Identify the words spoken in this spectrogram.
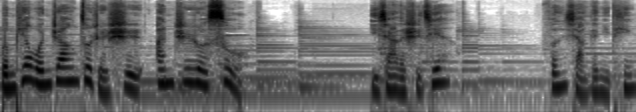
本篇文章作者是安之若素。以下的时间，分享给你听。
